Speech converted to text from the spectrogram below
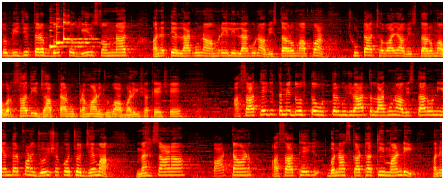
તો બીજી તરફ દોસ્તો ગીર સોમનાથ અને તે લાગુના અમરેલી લાગુના વિસ્તારોમાં પણ છૂટાછવાયા વિસ્તારોમાં વરસાદી ઝાપટાનું પ્રમાણ જોવા મળી શકે છે. આ સાથે જ તમે દોસ્તો ઉત્તર ગુજરાત લાગુના વિસ્તારોની અંદર પણ જોઈ શકો છો જેમાં મહેસાણા, પાટણ, આ સાથે જ બનાસકાંઠાથી માંડી અને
